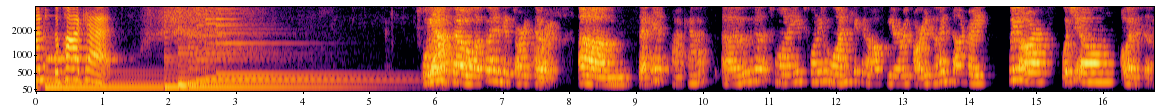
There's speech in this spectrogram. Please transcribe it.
2021, the podcast. Well, yeah, so let's go ahead and get started. So, um, second podcast of 2021, kick it off here with Artie. Go ahead and tell everybody who you are, what you own, all that good stuff.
